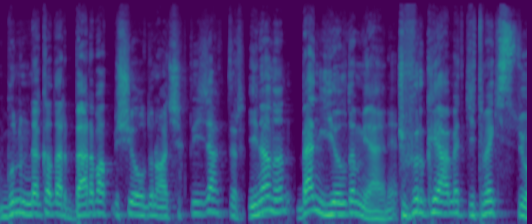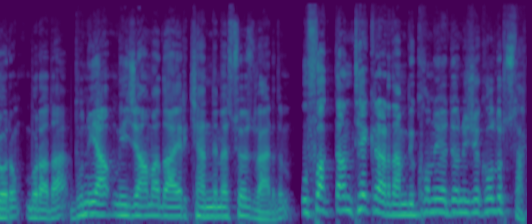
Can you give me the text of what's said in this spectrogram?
bunun ne kadar berbat bir şey olduğunu açıklayacaktır. İnanın ben yıldım yani. Küfür kıyamet gitmek istiyorum burada. Bunu yapmayacağıma dair kendime söz verdim. Ufaktan tekrardan bir konuya dönecek olursak.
